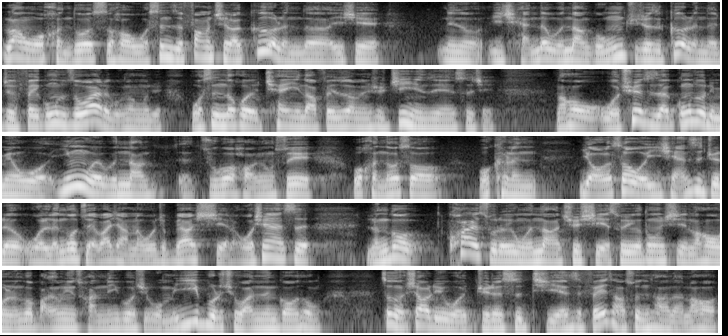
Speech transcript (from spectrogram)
让我很多时候我甚至放弃了个人的一些。那种以前的文档工具，就是个人的，就是非工作之外的文档工具，我甚至都会迁移到飞书上面去进行这件事情。然后我确实在工作里面，我因为文档足够好用，所以我很多时候，我可能有的时候，我以前是觉得我能够嘴巴讲的，我就不要写了。我现在是能够快速的用文档去写出一个东西，然后我能够把东西传递过去，我们一步的去完成沟通，这种效率我觉得是体验是非常顺畅的。然后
